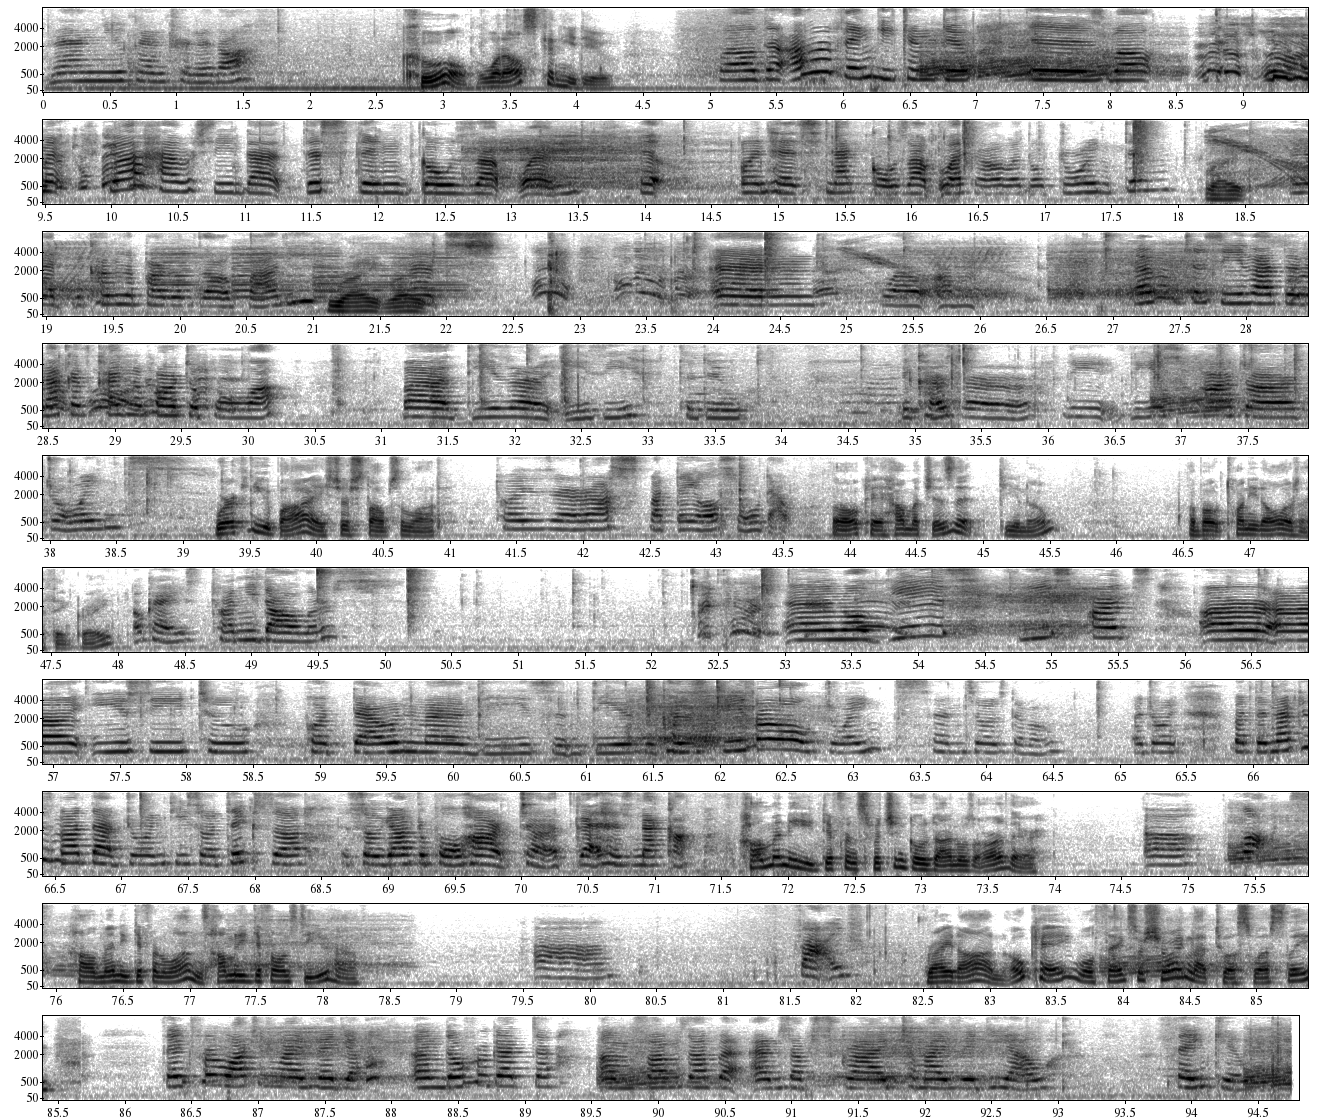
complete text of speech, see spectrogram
Then you can turn it off. Cool. What else can he do? Well, the other thing he can do is well. Let us You may, you have seen that this thing goes up when it, when his neck goes up like a little joint thing, Right. and it becomes a part of the body. Right, right. That's Oh, look out there. and well, um, able to see that the neck is kind of hard to pull up, but these are easy to do because they're the these parts are joints. Where can you buy Sir Stompsalot? Toys R Us, but they all sold out. Oh, okay. How much is it? Do you know? About twenty dollars, I think, right? Okay, twenty dollars. And well, these these parts are uh, easy to put down, and these and these because these are all joints, and so is the mouth. A joint, but the neck is not that jointy, so it takes uh, so you have to pull hard to get his neck up. How many different switch and go dinos are there? Uh, lots. How many different ones? How many different ones do you have? Um, five. Right on. Okay. Well, thanks for showing that to us, Wesley. Thanks for watching my video. Um, don't forget to um, thumbs up and subscribe to my video. Thank you.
